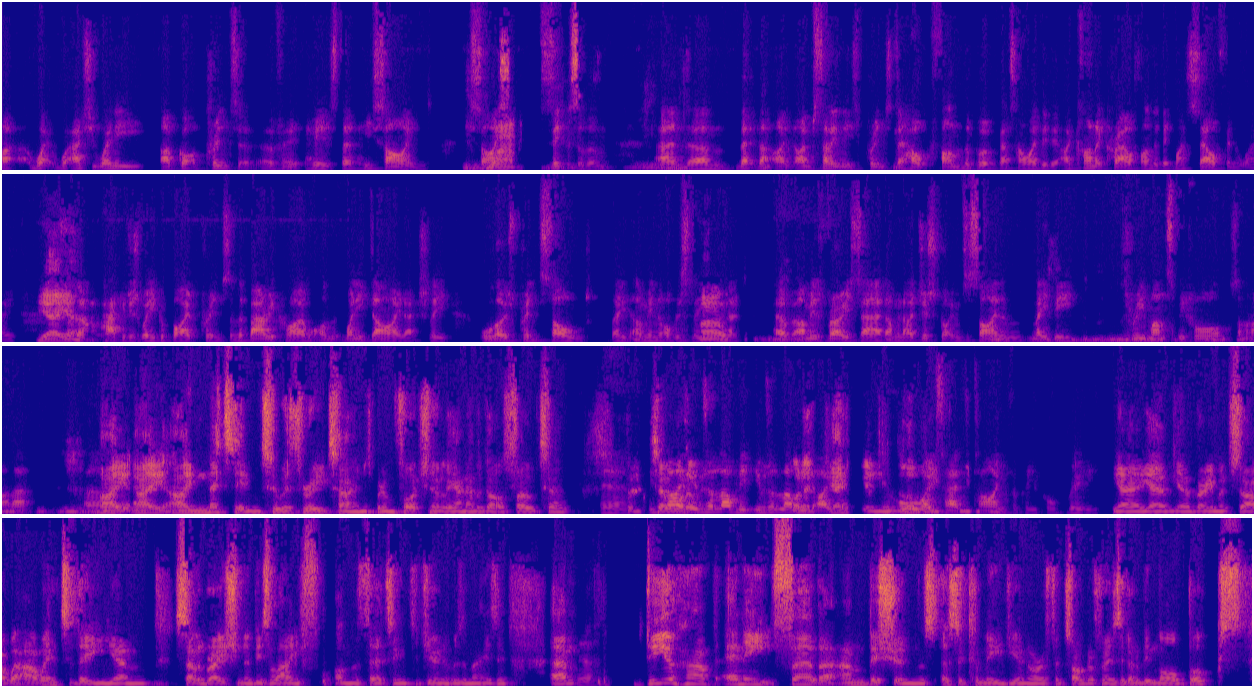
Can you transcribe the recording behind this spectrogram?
actually when he, I've got a print of his that he signed. He signed wow. six of them, and um, that, that I, am selling these prints to help fund the book. That's how I did it. I kind of crowdfunded it myself in a way. Yeah, yeah. there were packages where you could buy prints, and the Barry Cryer when he died, actually, all those prints sold. They, I mean, obviously, you know, I mean, it's very sad. I mean, I just got him to sign them maybe three months before, something like that. Um, I, I I met him two or three times, but unfortunately, I never got a photo. Yeah, but, uh, nice, he was a lovely, he was a lovely a guy. He always had time for people, really. Yeah, yeah, yeah, very much so. I, I went to the um, celebration of his life on the 13th of June. It was amazing. Um, yeah. Do you have any further ambitions as a comedian or a photographer? Is it going to be more books?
